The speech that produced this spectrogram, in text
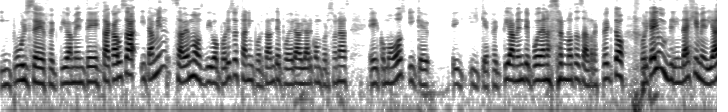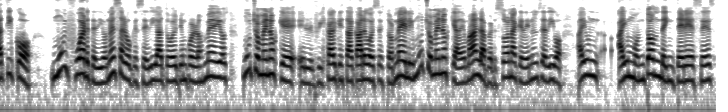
impulse efectivamente esta causa. Y también sabemos, digo, por eso es tan importante poder hablar con personas eh, como vos y que, y que efectivamente puedan hacer notas al respecto, porque hay un blindaje mediático muy fuerte, digo, no es algo que se diga todo el tiempo en los medios, mucho menos que el fiscal que está a cargo es Stornelli, mucho menos que además la persona que denuncia, digo, hay un, hay un montón de intereses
